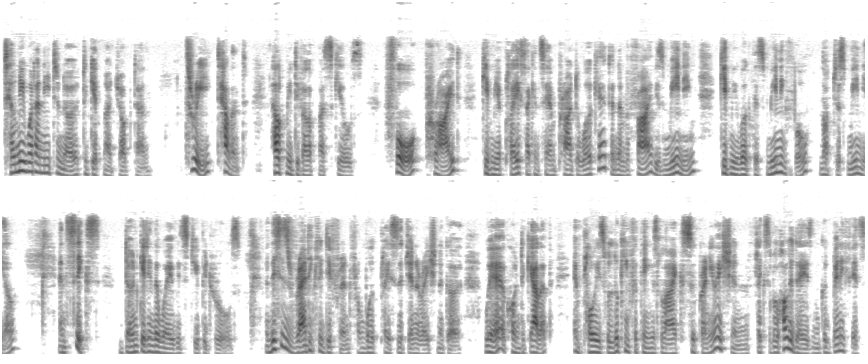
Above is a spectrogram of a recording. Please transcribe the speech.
Tell me what I need to know to get my job done. Three, talent. Help me develop my skills. Four, pride. Give me a place I can say I'm proud to work at. And number five is meaning. Give me work that's meaningful, not just menial. And six, don't get in the way with stupid rules. And this is radically different from workplaces a generation ago, where, according to Gallup, employees were looking for things like superannuation, flexible holidays, and good benefits.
